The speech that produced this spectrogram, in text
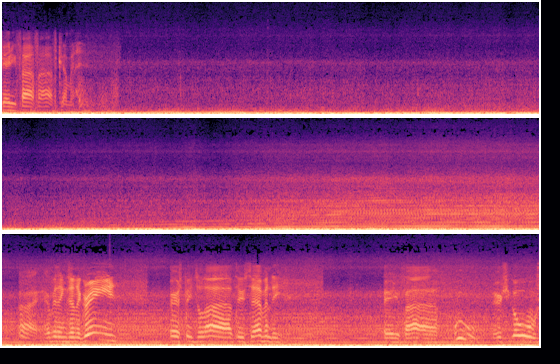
British 85.5 coming. Alright, everything's in the green. Airspeed's alive through 70. 85. Woo, there she goes.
